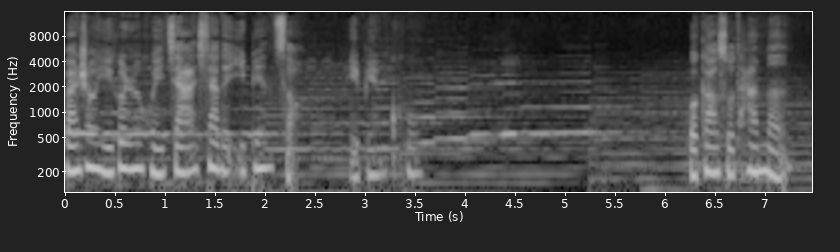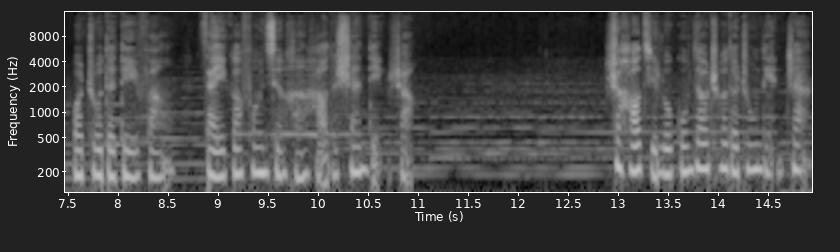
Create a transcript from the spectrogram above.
晚上一个人回家，吓得一边走一边哭。我告诉他们，我住的地方在一个风景很好的山顶上，是好几路公交车的终点站，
